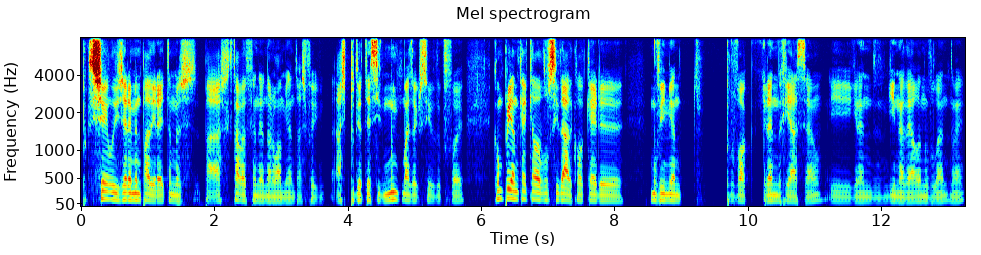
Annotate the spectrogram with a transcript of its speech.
porque se ligeiramente para a direita, mas pá, acho que estava a defender normalmente. Acho que, foi, acho que podia ter sido muito mais agressivo do que foi. Compreendo que aquela velocidade, qualquer eh, movimento provoque grande reação e grande guinadela no volante, não é?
